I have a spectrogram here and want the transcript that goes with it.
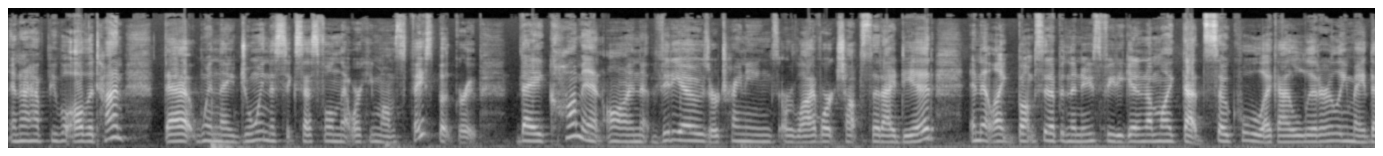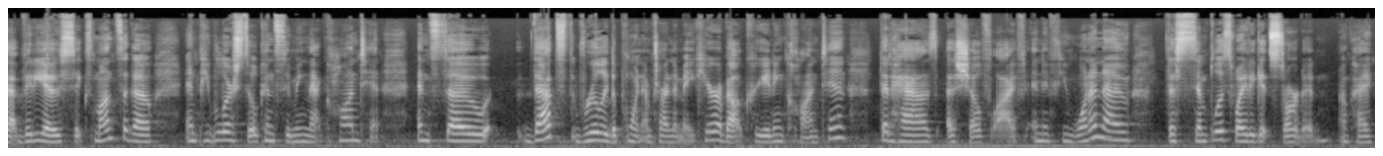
And I have people all the time that when they join the Successful Networking Moms Facebook group, they comment on videos or trainings or live workshops that I did, and it like bumps it up in the newsfeed again. And I'm like, that's so cool. Like, I literally made that video six months ago, and people are still consuming that content. And so that's really the point I'm trying to make here about creating content that has a shelf life. And if you want to know the simplest way to get started, okay,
